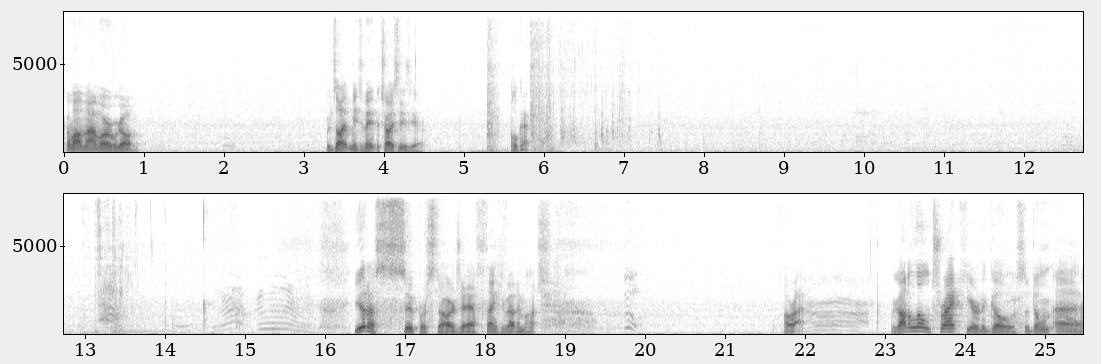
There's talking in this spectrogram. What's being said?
Come on, man. Where are we going? Would you like me to make the choice easier? Okay. You're a superstar, Jeff. Thank you very much. Alright. We got a little trek here to go, so don't uh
